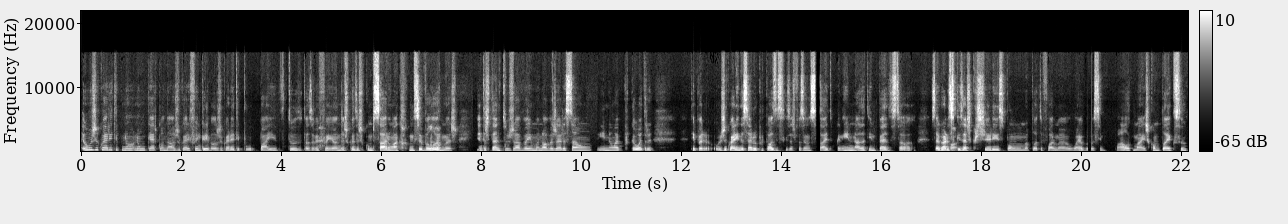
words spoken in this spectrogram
eu o jQuery tipo, não, não quero condenar, o jQuery foi incrível, o jQuery é tipo o pai de tudo, estás a ver? Foi onde as coisas começaram a reconhecer valor, uhum. mas entretanto já veio uma nova geração e não é porque a outra Tipo, o jQuery ainda serve a propósito. Se quiseres fazer um site pequenino, nada te impede. Só, se agora, claro. se quiseres crescer isso para uma plataforma web, assim, para algo mais complexo,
